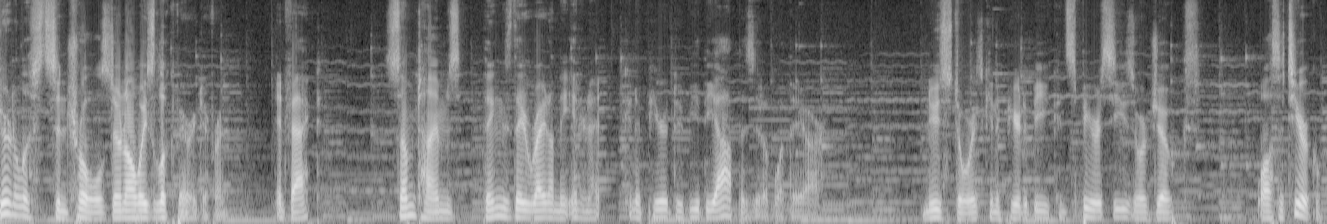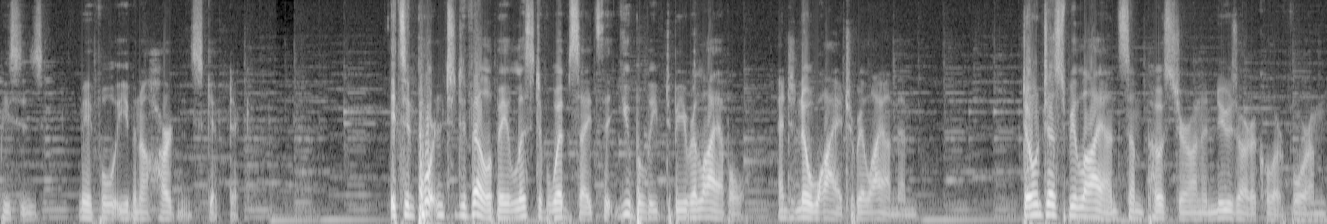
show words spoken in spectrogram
Journalists and trolls don't always look very different. In fact, sometimes things they write on the internet can appear to be the opposite of what they are. News stories can appear to be conspiracies or jokes, while satirical pieces may fool even a hardened skeptic. It's important to develop a list of websites that you believe to be reliable, and to know why to rely on them. Don't just rely on some poster on a news article or forum,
